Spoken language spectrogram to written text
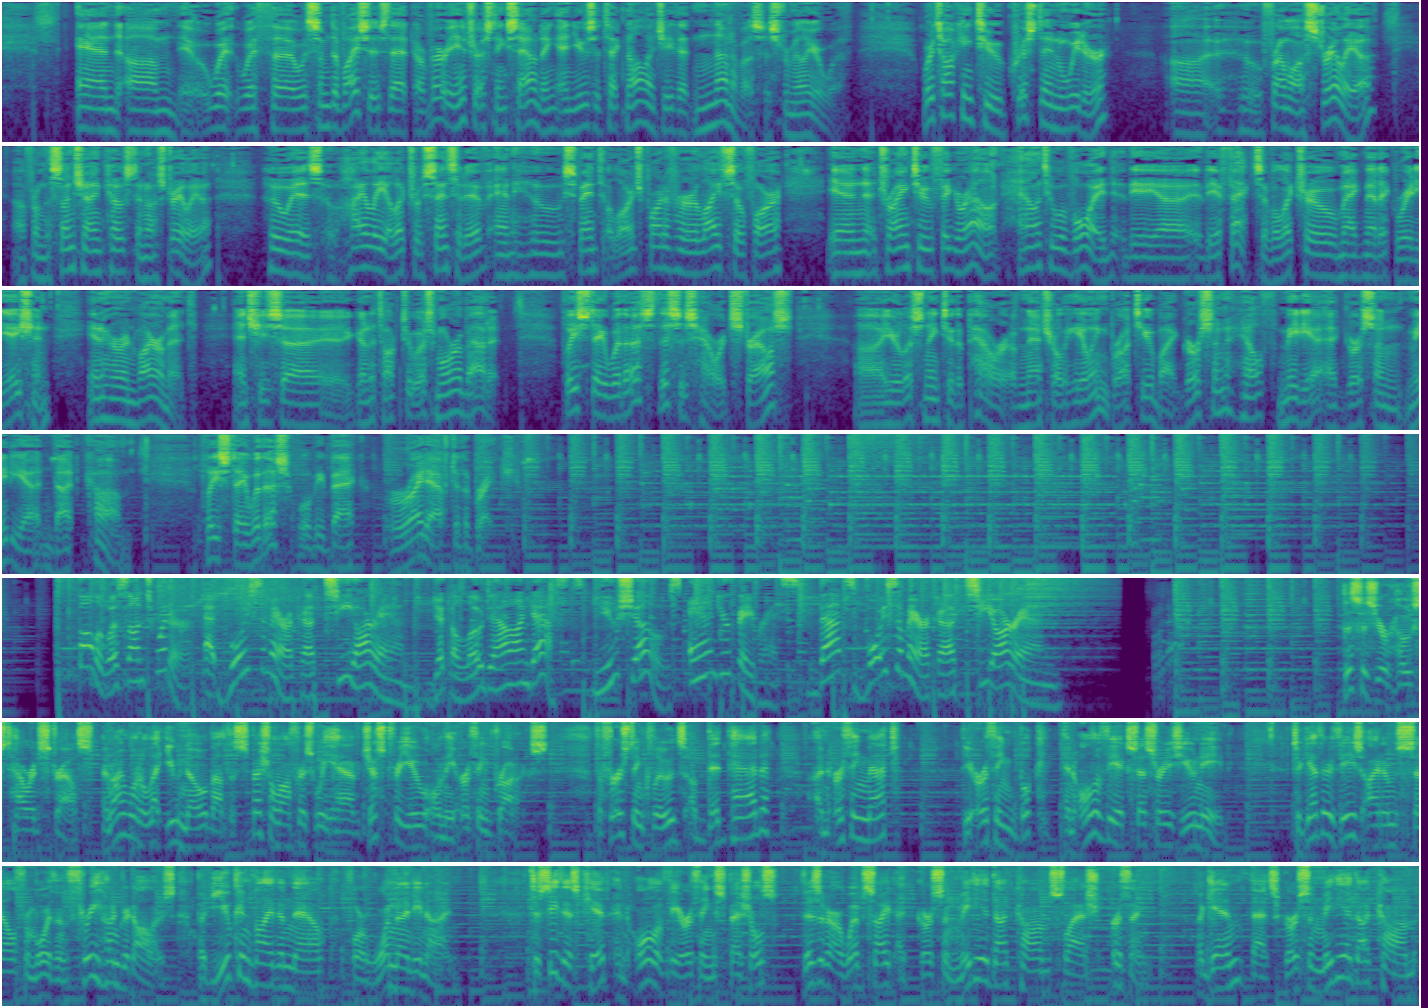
and um, with with uh, with some devices that are very interesting sounding and use a technology that none of us is familiar with. We're talking to Kristen Wieder, uh, who from Australia, uh, from the Sunshine Coast in Australia, who is highly electrosensitive and who spent a large part of her life so far in trying to figure out how to avoid the uh, the effects of electromagnetic radiation in her environment and she's uh, going to talk to us more about it. Please stay with us. This is Howard Strauss. Uh, you're listening to The Power of Natural Healing brought to you by Gerson Health Media at gersonmedia.com. Please stay with us. We'll be back right after the break. Follow us on Twitter at VoiceAmericaTRN. Get the lowdown on guests, new shows, and your favorites. That's VoiceAmericaTRN. This is your host, Howard Strauss, and I want to let you know about the special offers we have just for you on the earthing products. The first includes a bed pad, an earthing mat, the earthing book, and all of the accessories you need. Together, these items sell for more than $300, but you can buy them now for 199. To see this kit and all of the earthing specials, visit our website at gersonmedia.com slash earthing. Again, that's gersonmedia.com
